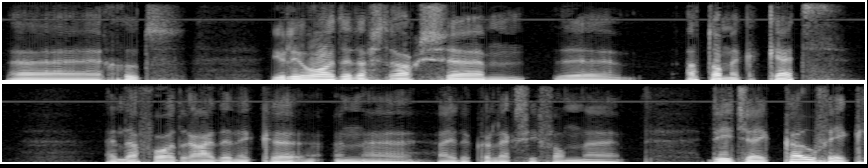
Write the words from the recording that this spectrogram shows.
Eh, goed. Jullie hoorden er straks ehm, de Atomic Cat. En daarvoor draaide ik een hele collectie van DJ Kovic.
